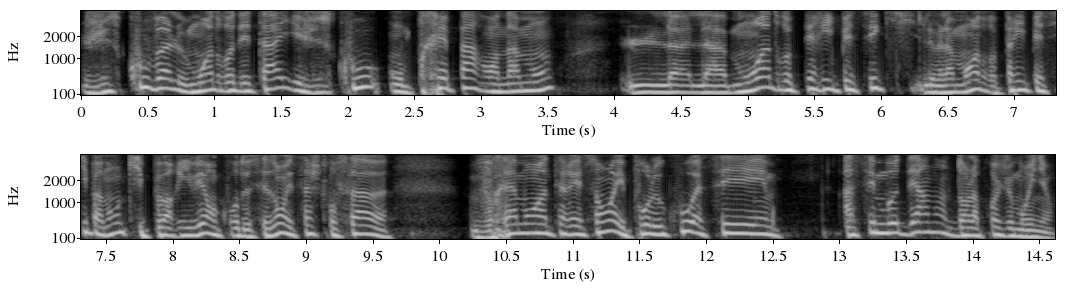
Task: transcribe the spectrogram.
jusqu'où va le moindre détail et jusqu'où on prépare en amont la, moindre péripétie qui, la moindre péripétie pardon qui peut arriver en cours de saison et ça je trouve ça euh, vraiment intéressant et pour le coup assez assez moderne dans l'approche de Mourinho.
